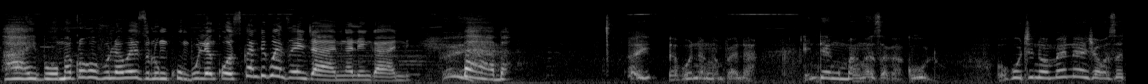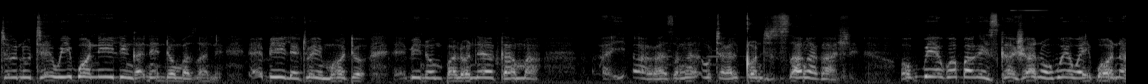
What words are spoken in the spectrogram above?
Hayi bo maqokovula wezulu ngikhumbule Nkosi kanti kwenze njani ngale ngane? Hey. Baba, Hayi, yabona ngempela into engimangaza kakhulu. ukuthi no manager waseThekwini uthe uyibonile ingane entombazane ebilethwe imoto ebinombhalo negama ayi akazange uthi akaliqondisisanga kahle okubuye kwabaka isikhashana obuye wayibona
